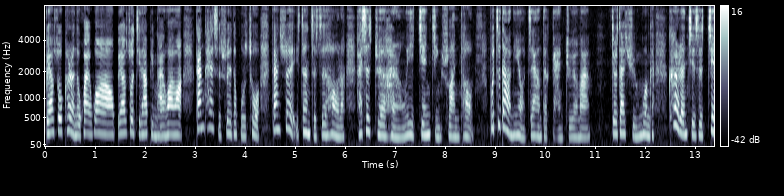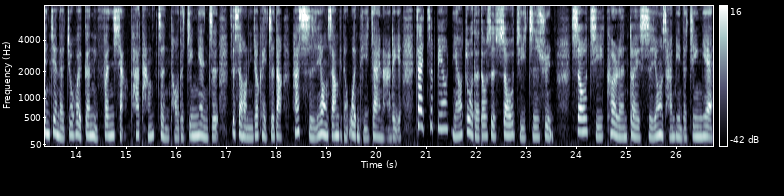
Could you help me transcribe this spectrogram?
不要说客人的坏话哦，不要说其他品牌坏话，刚开始睡都不错，但睡了一阵子之后呢，还是觉得很容易肩颈酸痛，不知道你有这样的感觉吗？就在询问看，客人其实渐渐的就会跟你分享他躺枕头的经验值，这时候你就可以知道他使用商品的问题在哪里。在这边你要做的都是收集资讯，收集客人对使用产品的经验，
